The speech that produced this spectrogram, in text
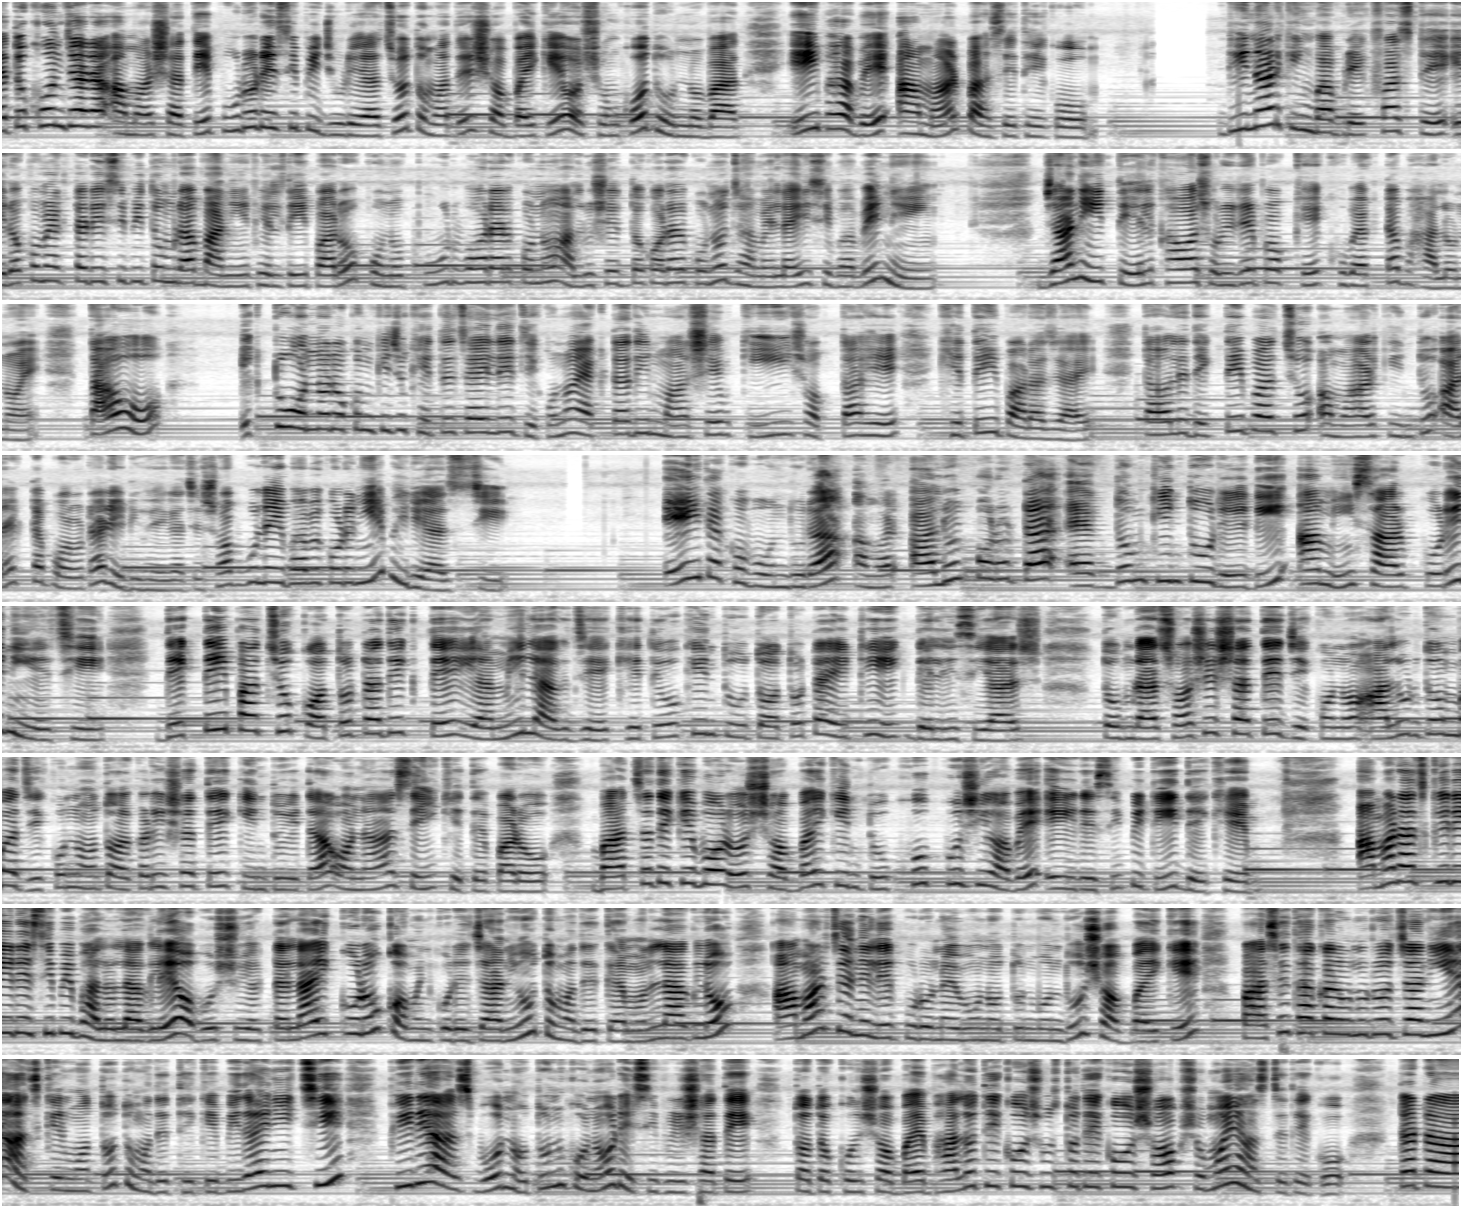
এতক্ষণ যারা আমার সাথে পুরো রেসিপি জুড়ে আছো, তোমাদের সবাইকে অসংখ্য ধন্যবাদ। এইভাবে আমার পাশে থেকো। ডিনার কিংবা ব্রেকফাস্টে এরকম একটা রেসিপি তোমরা বানিয়ে ফেলতেই পারো। কোনো পুর ভরার, কোনো আলু সেদ্ধ করার কোনো ঝামেলাই সেভাবে নেই। জানি তেল খাওয়া শরীরের পক্ষে খুব একটা ভালো নয়। তাও একটু অন্যরকম কিছু খেতে চাইলে যে কোনো একটা দিন মাসে কি সপ্তাহে খেতেই পারা যায়। তাহলে দেখতেই পাচ্ছ আমার কিন্তু আরেকটা পরোটা রেডি হয়ে গেছে। সবগুলো এইভাবে করে নিয়ে ফিরে আসছি। এই দেখো বন্ধুরা, আমার আলুর পরোটা একদম কিন্তু রেডি আমি সার্ভ করে নিয়েছি। দেখতেই পাচ্ছ কতটা দেখতে ইয়ামি লাগছে, খেতেও কিন্তু ততটাই ঠিক ডেলিসিয়াস তোমরা সসের সাথে যে কোনো আলুর দম বা যে কোনো তরকারির সাথে কিন্তু এটা অনায়াসেই খেতে পারো। বাচ্চা থেকে বড় সবাই কিন্তু খুব খুশি হবে এই রেসিপিটি দেখে। আমার আজকের এই রেসিপি ভালো লাগলে অবশ্যই একটা লাইক করো কমেন্ট করে জানিও তোমাদের কেমন লাগল। আমার চ্যানেলের পুরনো এবং নতুন বন্ধু সবাইকে পাশে থাকার অনুরোধ জানিয়ে আজকের মতো তোমাদের থেকে বিদায় নিচ্ছি। ফিরে আসব নতুন কোনো রেসিপির সাথে। ততক্ষণ সবাই ভালো থেকো, সুস্থ থেকো, সব সময় হাসতে থেকো। টাটা!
